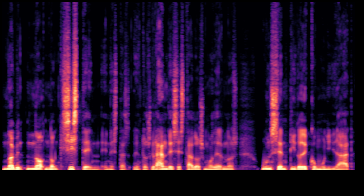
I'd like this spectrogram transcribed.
no, existen en, estas, en estos grandes estados modernos un sentido de comunidad,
